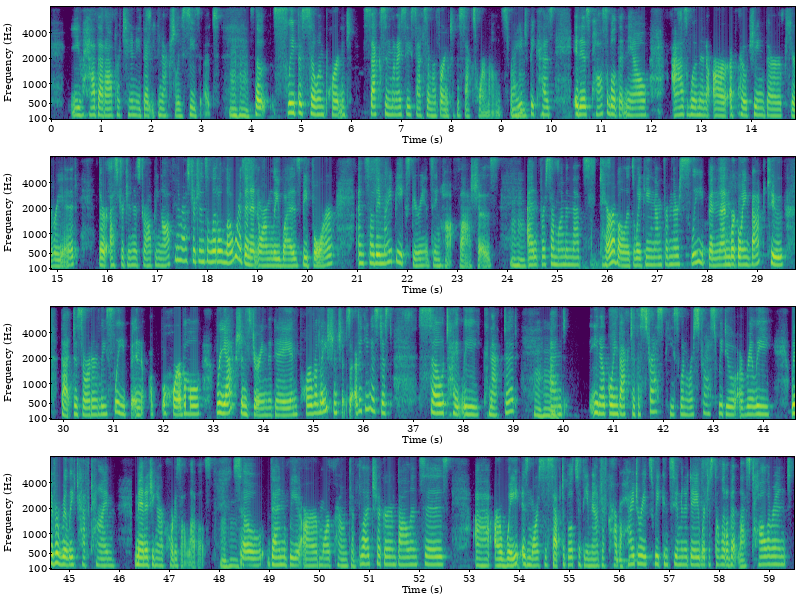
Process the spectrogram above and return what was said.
you have that opportunity that you can actually seize it. Mm-hmm. So sleep is so important. Sex, and when I say sex, I'm referring to the sex hormones, right? Mm-hmm. Because it is possible that now, as women are approaching their period, their estrogen is dropping off and their estrogen's a little lower than it normally was before. And so they might be experiencing hot flashes. Mm-hmm. And for some women, that's terrible. It's waking them from their sleep. And then we're going back to that disorderly sleep and horrible reactions during the day and poor relationships. So everything is just so tightly connected. Mm-hmm. And, you know, going back to the stress piece, when we're stressed, we do a really, we have a really tough time managing our cortisol levels. Mm-hmm. So then we are more prone to blood sugar imbalances uh, our weight is more susceptible to the amount of carbohydrates we consume in a day. We're just a little bit less tolerant.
